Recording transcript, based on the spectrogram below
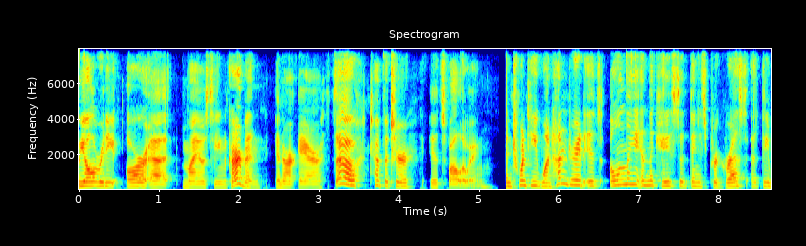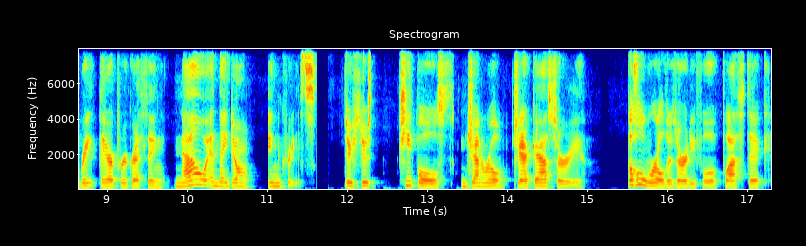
We already are at Miocene carbon in our air, so temperature is following. And 2100 is only in the case that things progress at the rate they are progressing now and they don't increase. There's just people's general jackassery. The whole world is already full of plastic.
